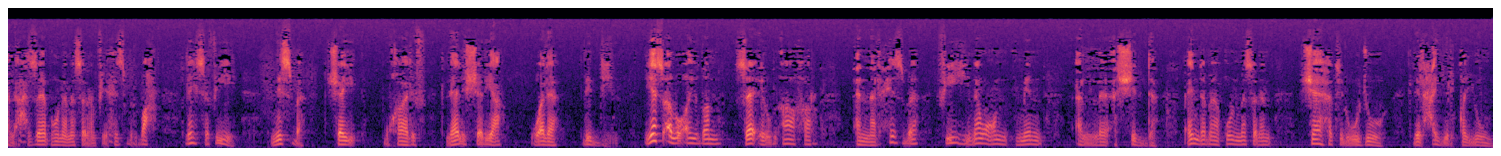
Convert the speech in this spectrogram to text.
الأحزاب هنا مثلا في حزب البحر ليس فيه نسبة شيء مخالف لا للشريعة ولا للدين. يسأل أيضا سائل آخر أن الحزب فيه نوع من الشدة. عندما يقول مثلا شاهت الوجوه للحي القيوم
